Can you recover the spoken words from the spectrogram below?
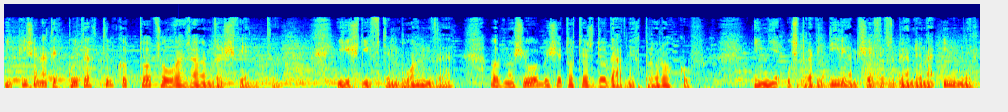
I piszę na tych płytach tylko to, co uważałem za święte. Jeśli w tym błądzę, odnosiłoby się to też do dawnych proroków. I nie usprawiedliwiam się ze względu na innych,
